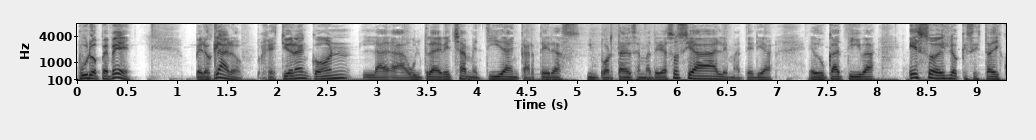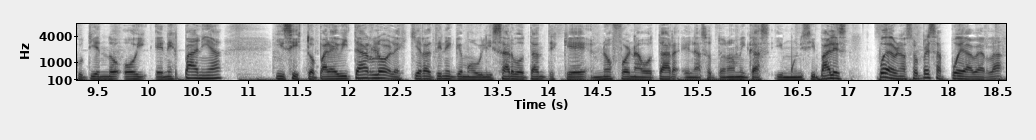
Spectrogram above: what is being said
puro PP. Pero claro, gestionan con la ultraderecha metida en carteras importantes en materia social, en materia educativa. Eso es lo que se está discutiendo hoy en España. Insisto, para evitarlo, la izquierda tiene que movilizar votantes que no fueron a votar en las autonómicas y municipales. Puede haber una sorpresa, puede haberla.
